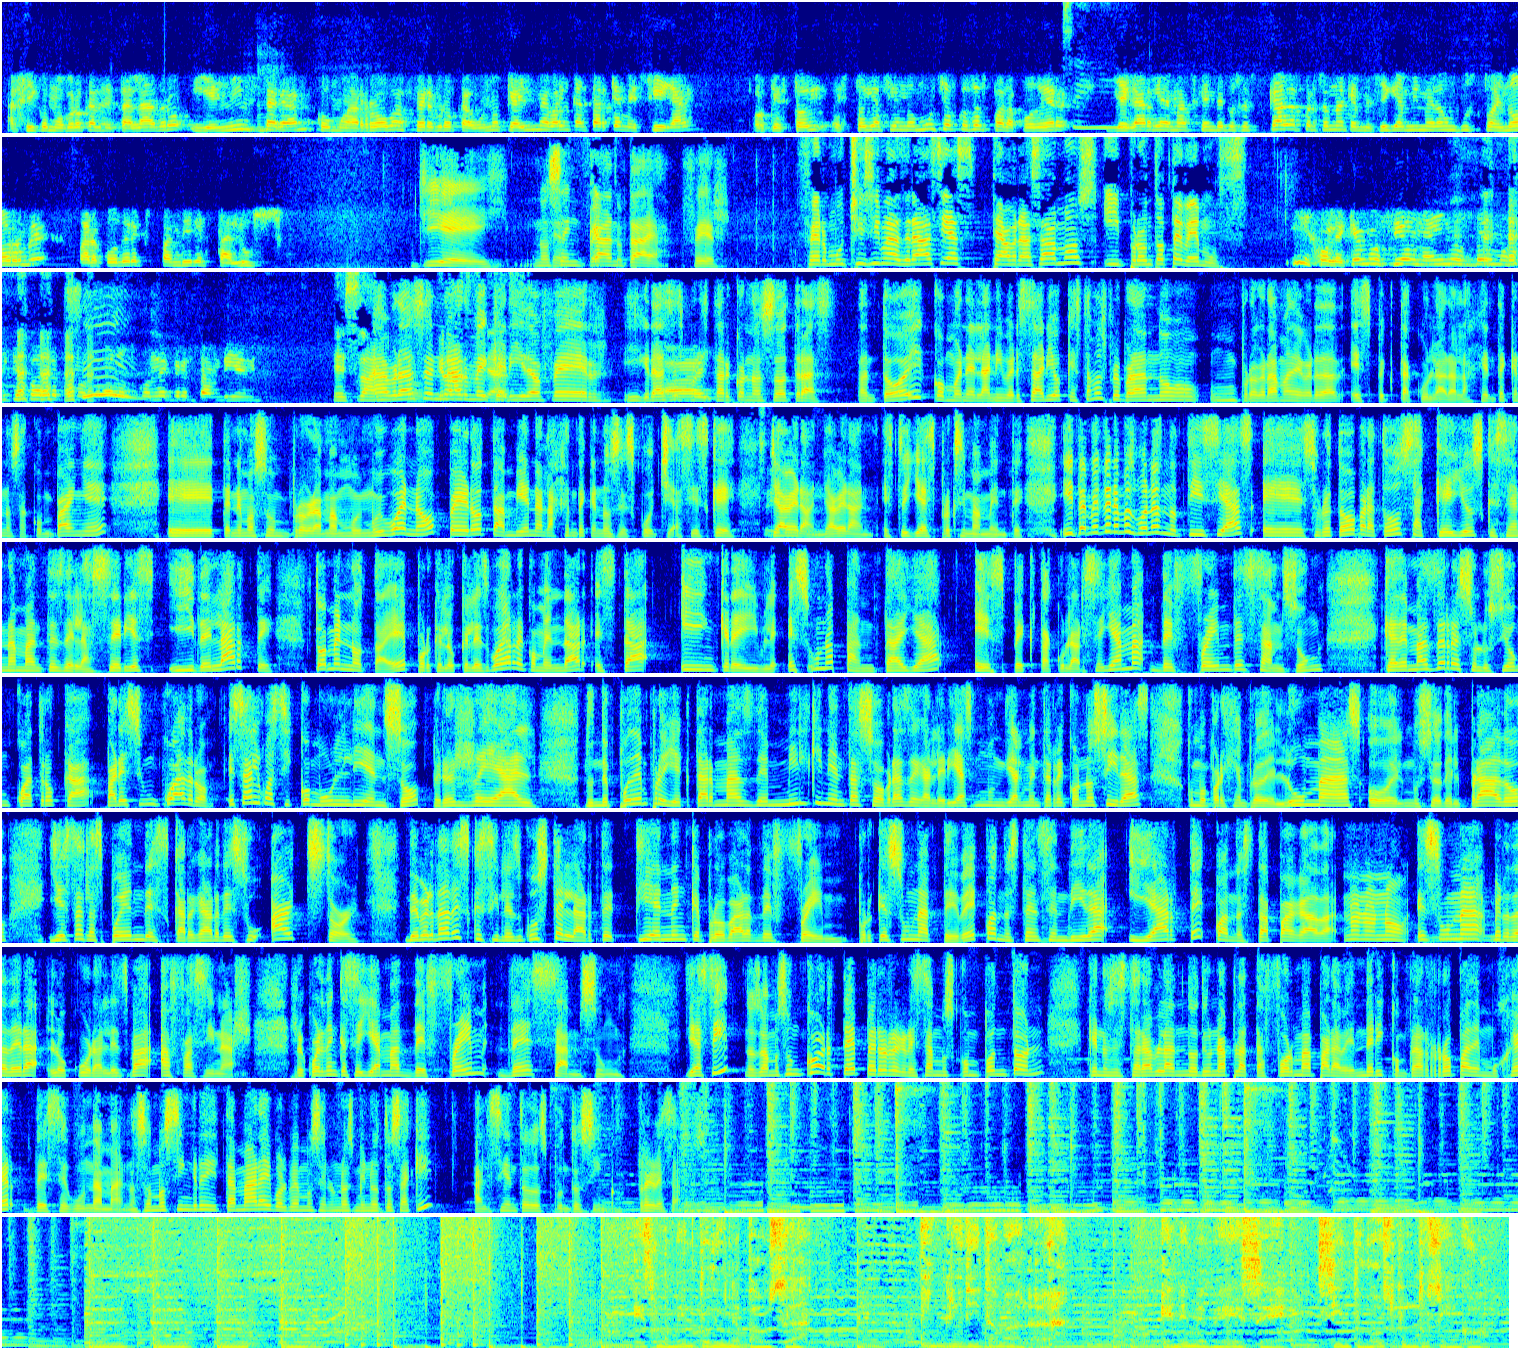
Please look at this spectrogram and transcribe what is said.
así como Broca de Taladro, y en Instagram como arroba ferbroca1, que ahí me va a encantar que me sigan, porque estoy, estoy haciendo muchas cosas para poder llegarle a más gente. Entonces, cada persona que me sigue a mí me da un gusto enorme para poder expandir esta luz. Yay, nos Perfecto. encanta, Fer. Fer, muchísimas gracias. Te abrazamos y pronto te vemos. Híjole, qué emoción, ahí nos vemos y qué padre conocer a los también. Exacto. Abrazo enorme, Gracias. querido Fer, y gracias por estar con nosotras, tanto hoy como en el aniversario, que estamos preparando un programa de verdad espectacular. A la gente que nos acompañe, eh, tenemos un programa muy, muy bueno, pero también a la gente que nos escuche. Así es que ya verán, ya verán, esto ya es próximamente. Y también tenemos buenas noticias, eh, sobre todo para todos aquellos que sean amantes de las series y del arte. Tomen nota, ¿eh? porque lo que les voy a recomendar está increíble. Es una pantalla espectacular. Se llama The Frame de Samsung, que además de resolución 4K, parece un cuadro. Es algo así como un lienzo, pero es real, donde pueden proyectar más de 1500 obras de galerías mundialmente reconocidas, como por ejemplo de Lumas o el Museo del Prado, y estas las pueden descargar de su Art Store. De verdad es que si les gusta el arte, tienen que probar The Frame, porque es una TV cuando está encendida y arte cuando está apagada. No, no, no, es una verdadera locura, les va a fascinar. Recuerden que se llama The Frame de Samsung. Y así nos vamos un corte, pero regresamos con Pontón, que nos estará hablando de una plataforma para vender y comprar ropa de mujer de segunda mano. Somos Ingrid y Tamara y volvemos en unos minutos aquí al 102.5. Regresamos. Es momento de una pausa. Ingrid y Tamara, MBS 102.5.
